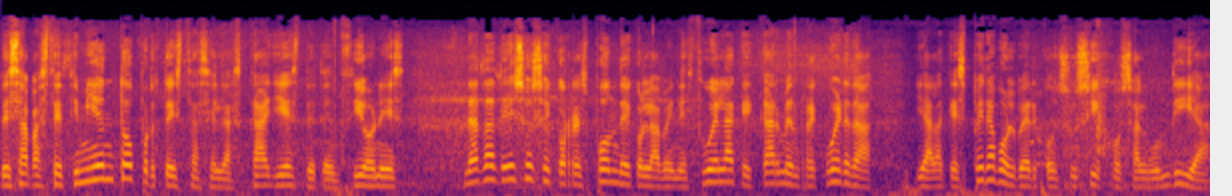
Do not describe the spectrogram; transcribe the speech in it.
Desabastecimiento, protestas en las calles, detenciones. Nada de eso se corresponde con la Venezuela que Carmen recuerda y a la que espera volver con sus hijos algún día.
